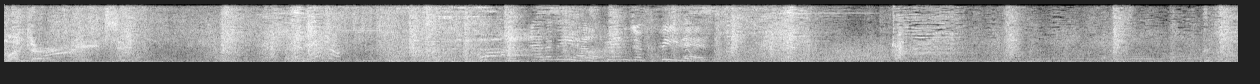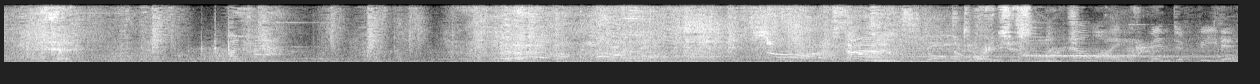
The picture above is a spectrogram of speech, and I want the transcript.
Splendor! An enemy has been defeated. An ally has been defeated.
